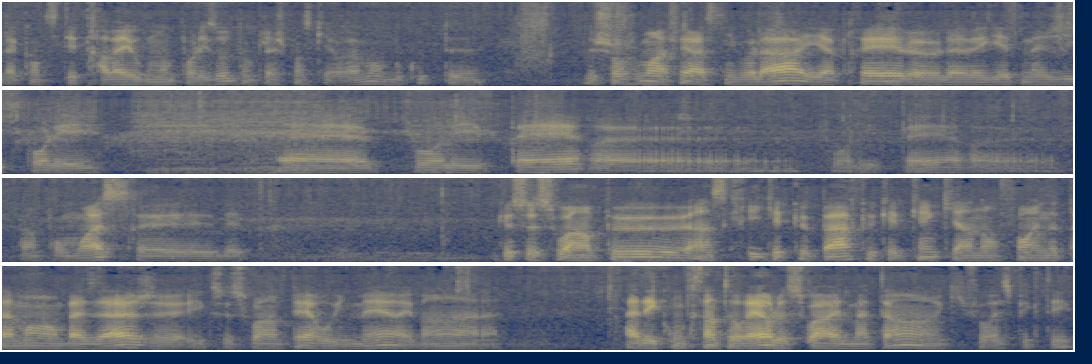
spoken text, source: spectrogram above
la quantité de travail augmente pour les autres. Donc là, je pense qu'il y a vraiment beaucoup de changements à faire à ce niveau-là. Et après, la baguette magique pour les, euh, pour les pères, euh, pour les pères, euh, enfin pour moi, ce serait d'être que ce soit un peu inscrit quelque part, que quelqu'un qui a un enfant et notamment en bas âge, et que ce soit un père ou une mère, et eh ben, a, des contraintes horaires le soir et le matin qu'il faut respecter.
